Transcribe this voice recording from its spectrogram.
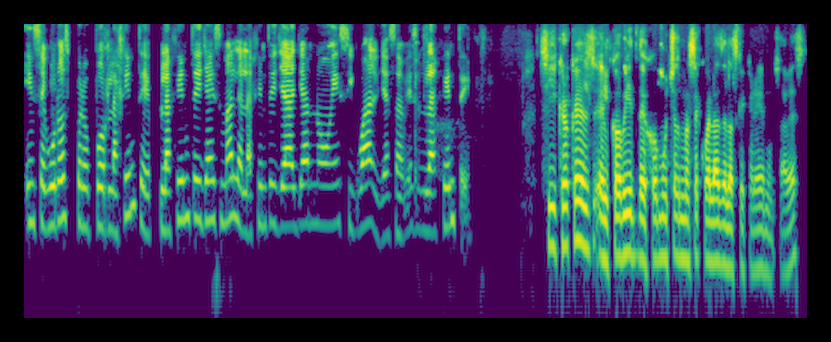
inseguros, pero por la gente. La gente ya es mala, la gente ya, ya no es igual, ya sabes, la gente. Sí, creo que el, el COVID dejó muchas más secuelas de las que creemos, ¿sabes?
